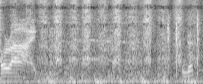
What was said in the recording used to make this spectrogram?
Alright. Tingga.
